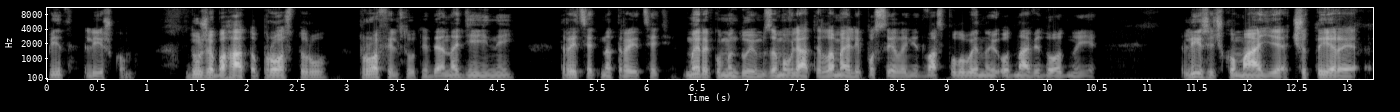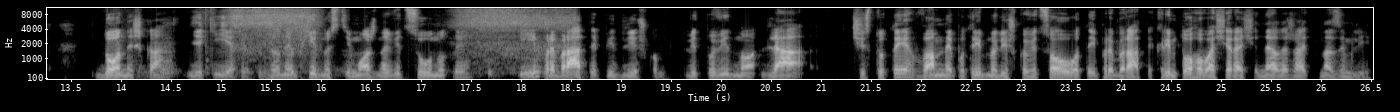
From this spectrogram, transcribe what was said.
під ліжком. Дуже багато простору. Профіль тут іде надійний 30 на 30. Ми рекомендуємо замовляти ламелі посилені 2,5 одна від одної. Ліжечко має 4 донишка, які за необхідності можна відсунути і прибрати під ліжком. Відповідно, для чистоти вам не потрібно ліжко відсовувати і прибирати. Крім того, ваші речі не лежать на землі.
